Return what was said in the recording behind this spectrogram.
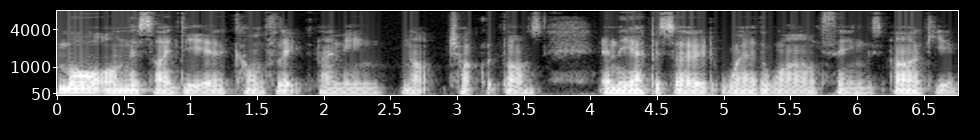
More on this idea, conflict, I mean, not chocolate bars, in the episode where the wild things argue.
